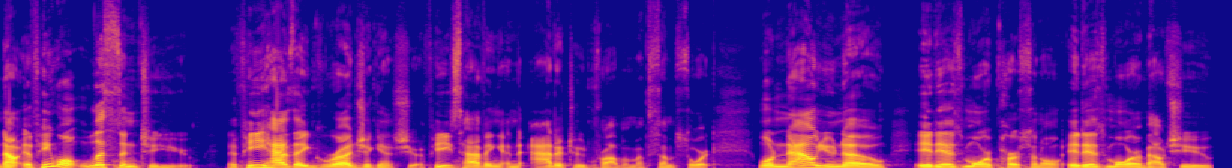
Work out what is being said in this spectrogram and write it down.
Now, if he won't listen to you, if he has a grudge against you, if he's having an attitude problem of some sort, well, now you know it is more personal, it is more about you,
